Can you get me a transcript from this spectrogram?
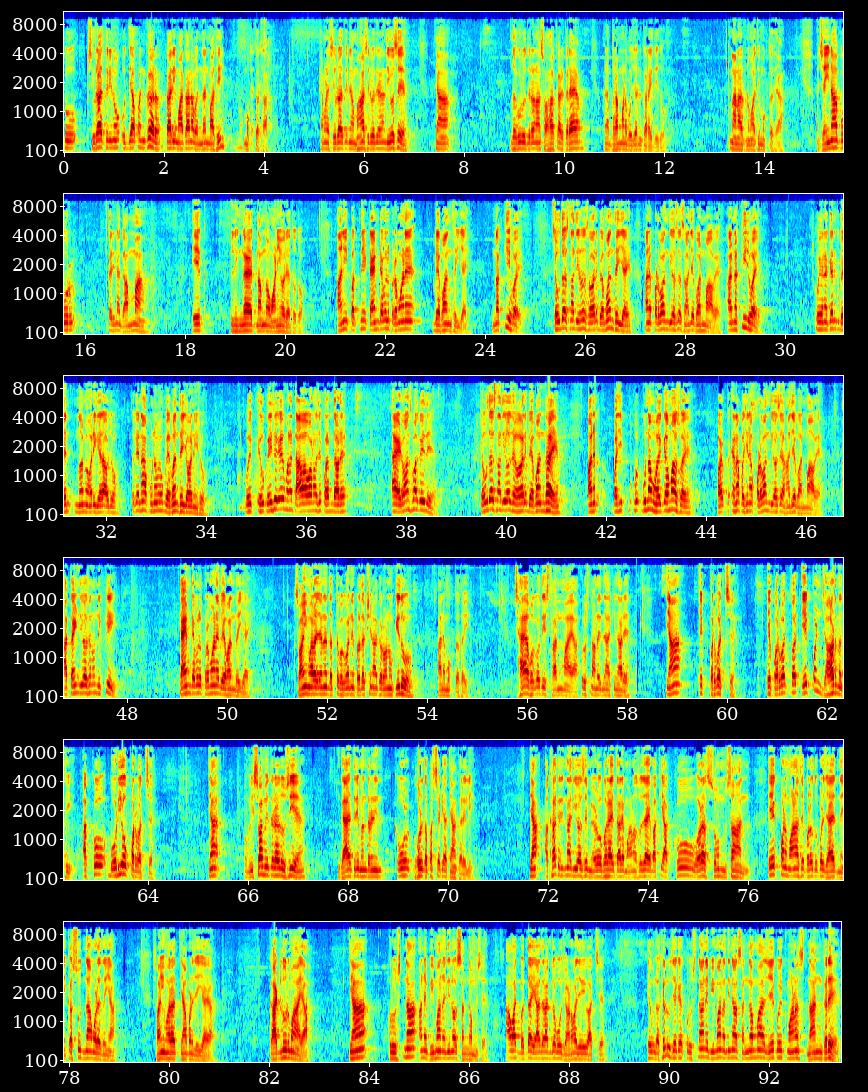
તું શિવરાત્રિનું ઉદ્યાપન કર તારી માતાના બંધનમાંથી મુક્ત થા. એમણે શિવરાત્રિના મહાશિવરાત્રિના દિવસે ત્યાં લઘુરુદ્રના સ્વાહાકાર કરાયા અને બ્રાહ્મણ ભોજન કરાવી દીધું. નાના ઋણમાંથી મુક્ત થયા. જૈનાપુર કરીને ગામમાં એક લિંગાયત નામનો વાણિયો રહેતો હતો. આની પત્ની ટાઈમ ટેબલ પ્રમાણે બેભાન થઈ જાય. નક્કી હોય, ચૌદસના દિવસે સવારે બેભાન થઈ જાય અને પડવાના દિવસે સાંજે ભાનમાં આવે. આ નક્કી જ હોય. કોઈ એને કહે કે, બેન, પૂનમે મારી ઘેર આવજો. તો કે, ના, પૂનમે હું બેભાન થઈ જવાની છું. કોઈ એવું કહી શકે મને તાવ આવવાનો છે પરમ દાડે. આ એડવાન્સમાં કહી દે. ચૌદસના દિવસે સવારે બેભાન થાય અને પછી પૂનમ હોય કે અમાસ હોય એના પછીના પડવાના દિવસે હાજે ભાનમાં આવે. આ ત્રણ દિવસનું નિક્કી ટાઈમ ટેબલ પ્રમાણે બેભાન થઈ જાય. સ્વામી મહારાજાને દત્ત ભગવાનની પ્રદક્ષિણા કરવાનું કીધું અને મુક્ત થઈ. છાયા ભગવતી સ્થાનમાં આવ્યા કૃષ્ણા નદીના કિનારે. ત્યાં એક પર્વત છે. એ પર્વત પર એક પણ ઝાડ નથી. આખો બોડિયો પર્વત છે. ત્યાં વિશ્વામિત્ર ઋષિએ ગાયત્રી મંત્રની ઘોર તપશ્ચર્યા ત્યાં કરેલી. ત્યાં અખાત રીતના દિવસે મેળો ભરાય ત્યારે માણસો જાય, બાકી આખું વરસ સુમસાન એક પણ માણસે પર્વત ઉપર જાય જ નહીં, કશું જ ના મળે ત્યાં. સ્વામી મહારાજ ત્યાં પણ જઈ આવ્યા કાડલુરમાં આવ્યા ત્યાં કૃષ્ણ અને ભીમા નદીનો સંગમ છે. આ વાત બધા યાદ રાખજો, બહુ જાણવા જેવી વાત છે. એવું લખેલું છે કે કૃષ્ણ અને ભીમા નદીના સંગમમાં જે કોઈક માણસ સ્નાન કરે,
